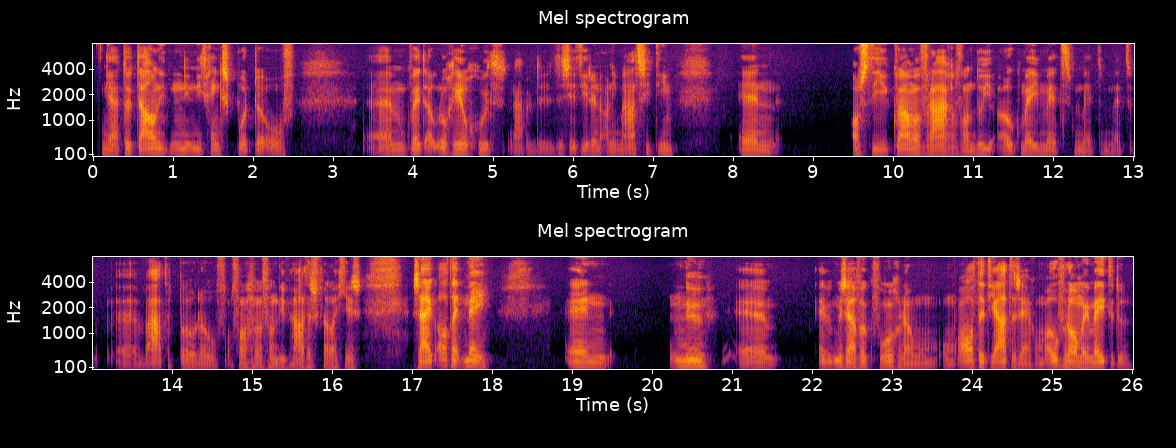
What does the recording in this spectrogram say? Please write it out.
ja, totaal niet, niet, niet ging sporten of ehm, ik weet ook nog heel goed, nou, er zit hier een animatieteam en als die kwamen vragen van doe je ook mee met, met, met eh, waterpolo of, van, van die waterspelletjes, zei ik altijd nee. En nu ehm, heb ik mezelf ook voorgenomen om, om altijd ja te zeggen, om overal mee mee te doen.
